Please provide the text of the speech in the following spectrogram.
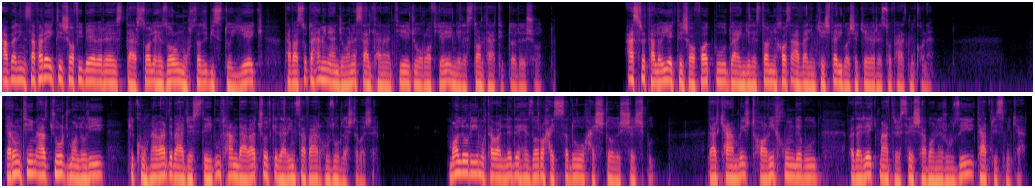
اولین سفر اکتشافی به اورست در سال 1921 توسط همین انجمن سلطنتی جغرافیای انگلستان ترتیب داده شد. عصر طلایی اکتشافات بود و انگلستان می‌خواست اولین کشوری باشه که اورست رو فتح می‌کنه. در اون تیم از جورج مالوری که کوهنورد برجسته‌ای بود هم دعوت شد که در این سفر حضور داشته باشه. مالوری متولد 1886 بود. در کمبریج تاریخ خونده بود و در یک مدرسه شبانه روزی تدریس می‌کرد.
